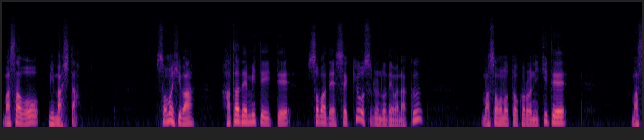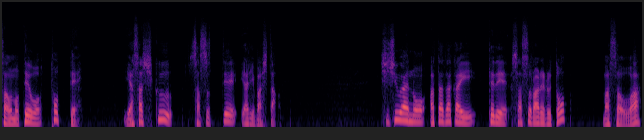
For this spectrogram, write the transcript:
正雄を見ました。その日は旗で見ていてそばで説教するのではなく正雄のところに来て正雄の手を取って優しくさすってやりました。父親の温かい手でさすられると正雄は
